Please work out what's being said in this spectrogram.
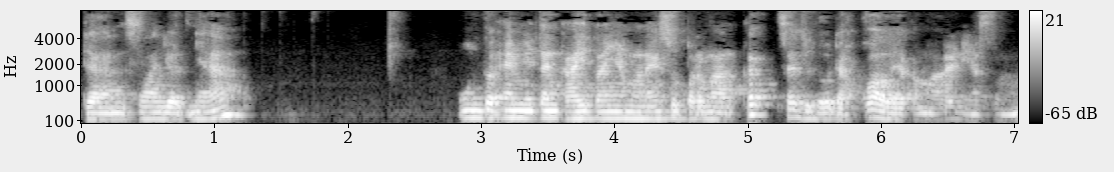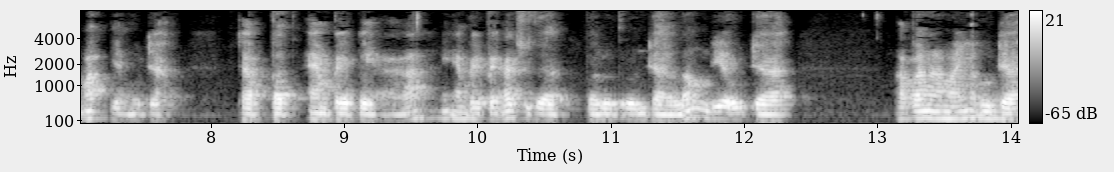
Dan selanjutnya, untuk emiten kaitannya mengenai supermarket, saya juga udah call ya kemarin ya, selamat yang udah dapat MPPA. Ini MPPA juga baru turun dalam, dia udah apa namanya udah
